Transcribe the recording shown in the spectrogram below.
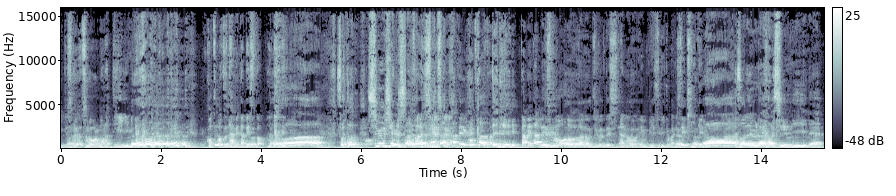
いって。それそれ俺もらっていい？みたいな コツコツ貯めたベスト。ああその収集したんだ。収集して勝手に。貯めたベストをあの自分でしあの MP3 とかにして聴いてる。ああそれ羨ましい、いいね、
